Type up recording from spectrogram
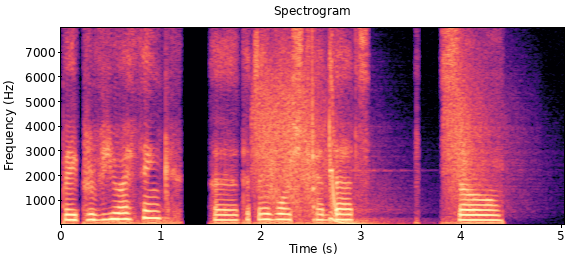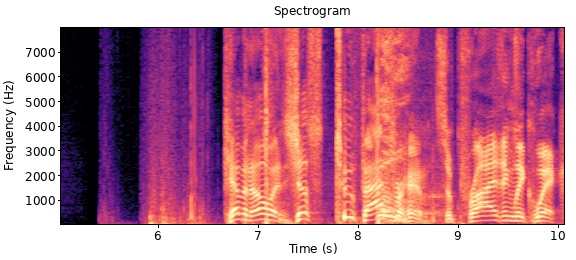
pay-per-view I think uh, that I watched had that. So Kevin Owens just too fast for him. Surprisingly quick.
